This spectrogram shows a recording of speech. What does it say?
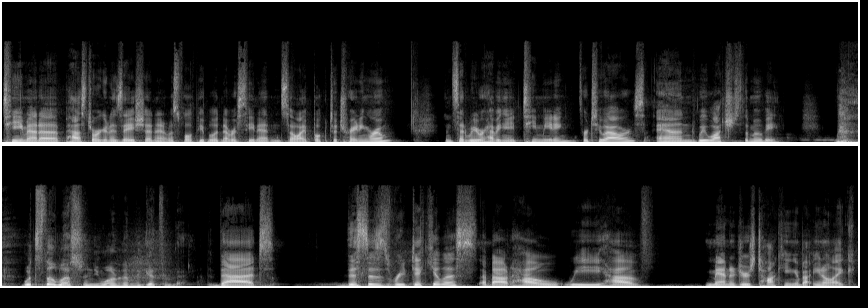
team at a past organization and it was full of people who had never seen it. And so I booked a training room and said we were having a team meeting for two hours and we watched the movie. What's the lesson you wanted them to get from that? That this is ridiculous about how we have managers talking about, you know, like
